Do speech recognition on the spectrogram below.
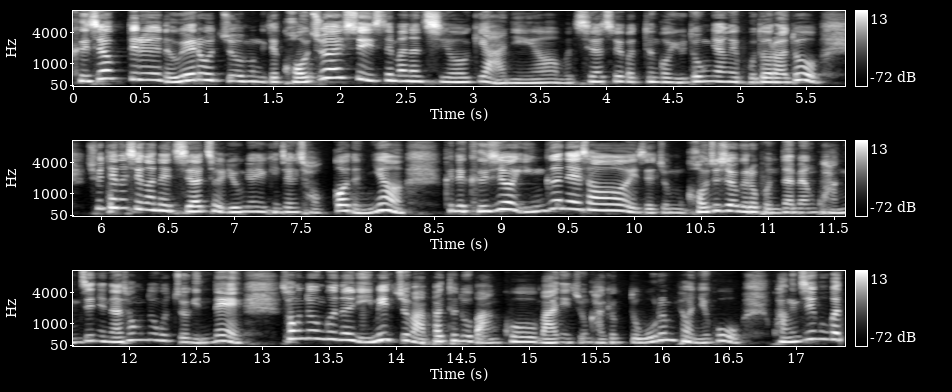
그 지역들은 의외로 좀 이제 거주할 수 있을 만한 지역이 아니에요. 뭐 지하철 같은 거 유동량을 보더라도 출퇴근 시간에 지하철 이용량이 굉장히 적거든요. 근데 그 지역 인근에서 이제 좀 거주적으로 본다면 광진이나 성동구 쪽인데 성동구는 이미 좀 아파트도 많고 많이 좀 가격도 오른 편이고 광진구 같은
